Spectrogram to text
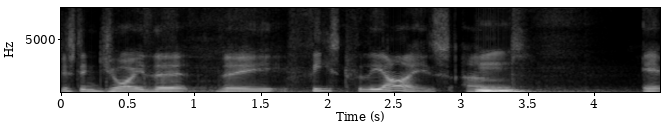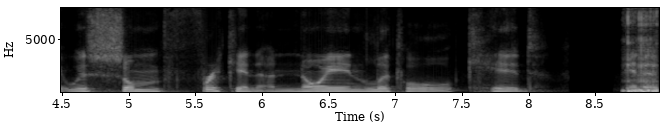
just enjoy the the feast for the eyes. And Mm. it was some freaking annoying little kid in a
